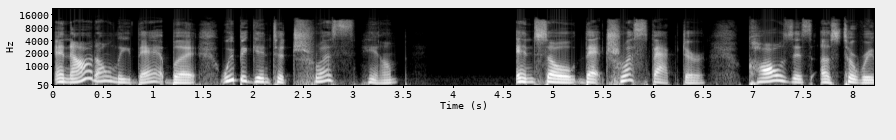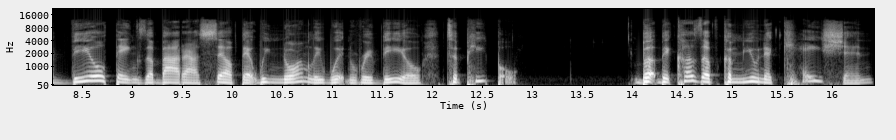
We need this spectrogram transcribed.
And not only that, but we begin to trust him and so that trust factor causes us to reveal things about ourselves that we normally wouldn't reveal to people. But because of communication,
